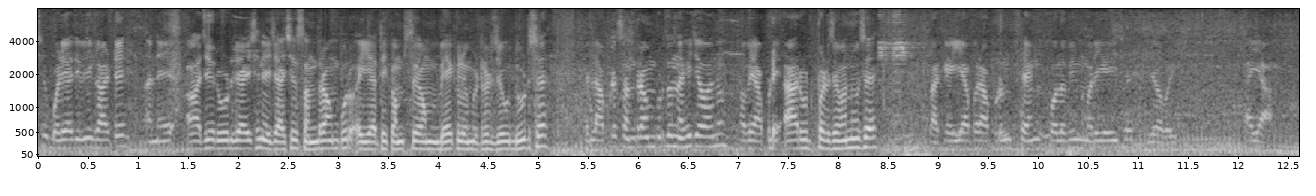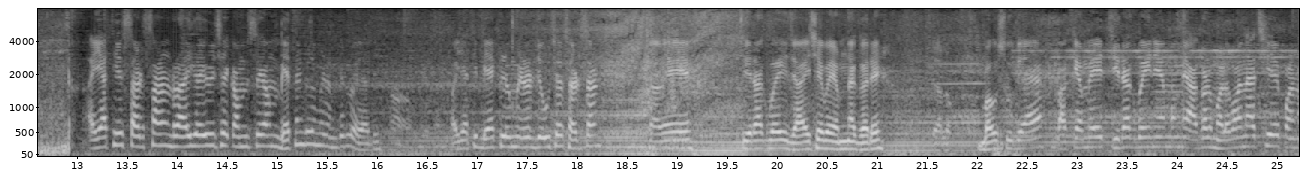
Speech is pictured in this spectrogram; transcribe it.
છે બળિયાદેવી ઘાટે અને આ જે રોડ જાય છે ને એ જાય છે સંતરામપુર. અહીંયાથી કમસે કમ બે કિલોમીટર જેવું દૂર છે. એટલે આપણે સંતરામપુર તો નહીં જવાનું હવે આપણે આ રૂટ પર જવાનું છે. બાકી અહીંયા પર આપણને ફેંગ ફોલોવિંગ મળી ગઈ છે. જો ભાઈ. અહીંયા. અહીંયાથી સરસાણ રહી ગયું છે કમસે કમ બે ત્રણ કિલોમીટર કેટલું અહીંયાથી? અહીંયાથી બે કિલોમીટર જેવું છે સરસાણ. હવે ચિરાગભાઈ જાય છે ભાઈ એમના ઘરે. ચાલો. બહુ સુધી આવ્યા બાકી અમે ચિરાગભાઈને એમ અમે આગળ મળવાના છીએ પણ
